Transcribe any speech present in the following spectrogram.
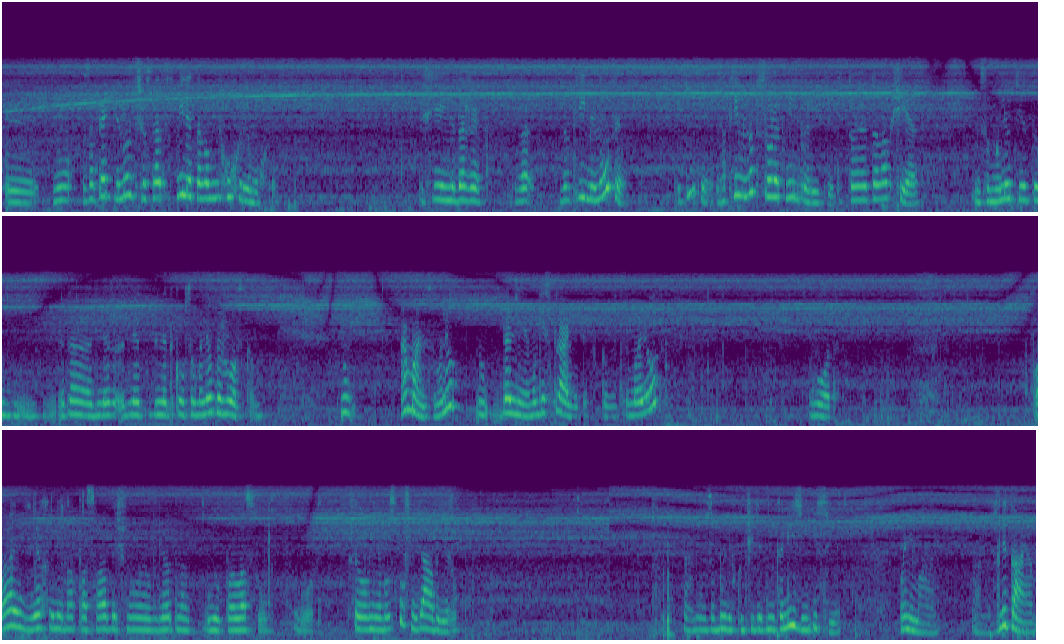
э, ну, за 5 минут 16 миль это вам не хухры-мухры. Точнее, мне даже за, за 3 минуты, прикиньте, за 3 минуты 40 миль пролететь. Это, это вообще на самолете это, это для, для, для такого самолета жестко. Ну, нормальный самолет, ну, дальний магистральный, так сказать, самолет. Вот. Поехали на посадочную взлетную полосу. Вот. Чтобы мне было скучно, я обрежу. А, мы забыли включить огни коллизии и свет. Понимаю. Ладно, взлетаем.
